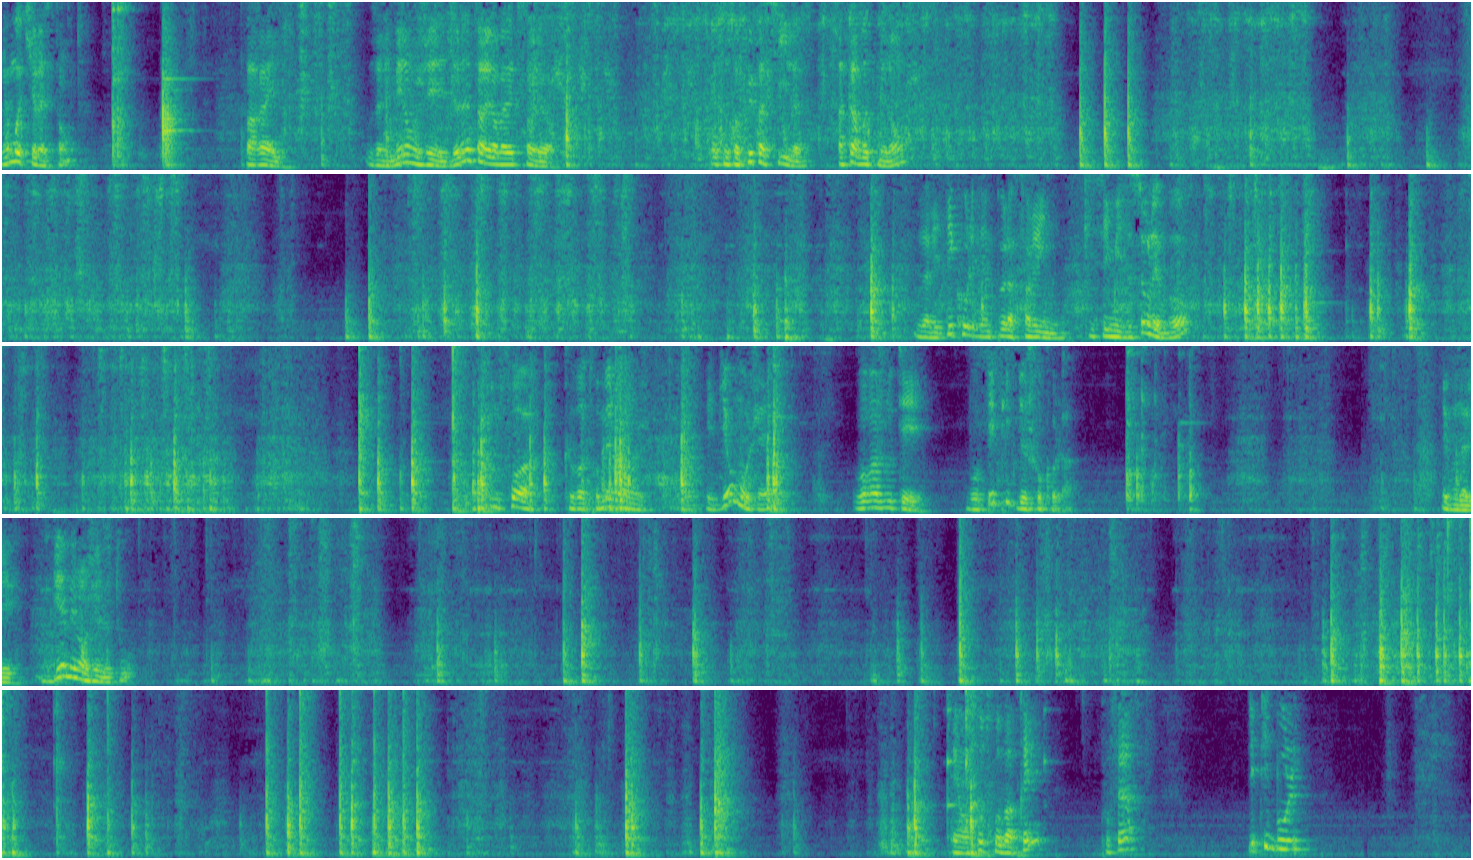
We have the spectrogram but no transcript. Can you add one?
La moitié restante. Pareil, vous allez mélanger de l'intérieur vers l'extérieur pour que ce soit plus facile à faire votre mélange. Vous allez décoller un peu la farine qui s'est mise sur les bords. Fois que votre mélange est bien homogène, vous rajoutez vos pépites de chocolat. Et vous allez bien mélanger le tout. Et on se retrouve après pour faire les petites boules.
